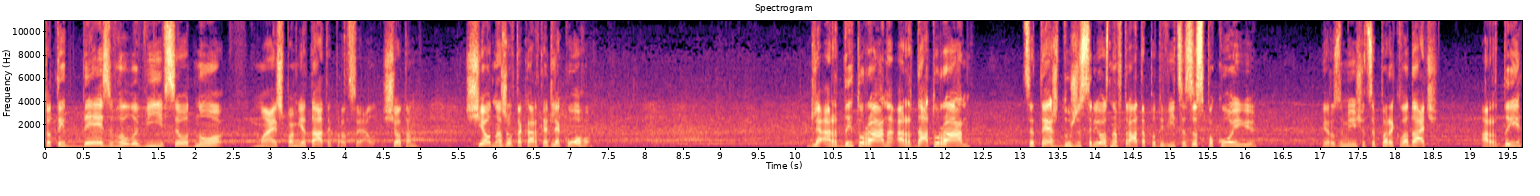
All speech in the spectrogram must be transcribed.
то ти десь в голові все одно маєш пам'ятати про це. Що там? Ще одна жовта картка для кого? Для Арди Турана. Арда Туран. Це теж дуже серйозна втрата. Подивіться, заспокоює. Я розумію, що це перекладач Арди.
